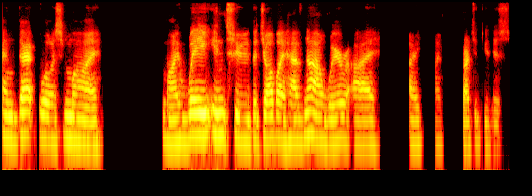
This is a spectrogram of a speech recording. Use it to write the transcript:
And that was my my way into the job I have now, where I I, I try to do this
